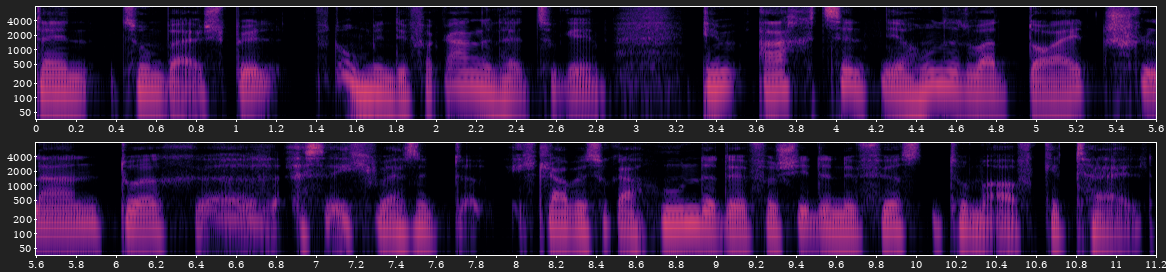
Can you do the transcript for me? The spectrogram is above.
denn zum Beispiel, um in die Vergangenheit zu gehen, im 18. Jahrhundert war Deutschland durch, äh, also ich weiß nicht, ich glaube sogar hunderte verschiedene Fürstentum aufgeteilt.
